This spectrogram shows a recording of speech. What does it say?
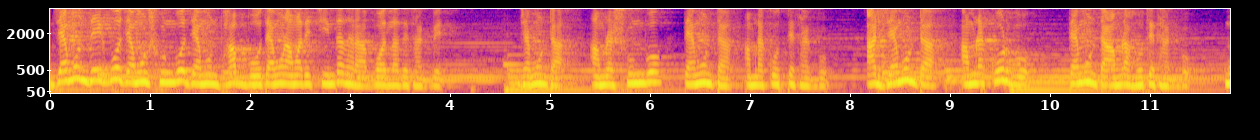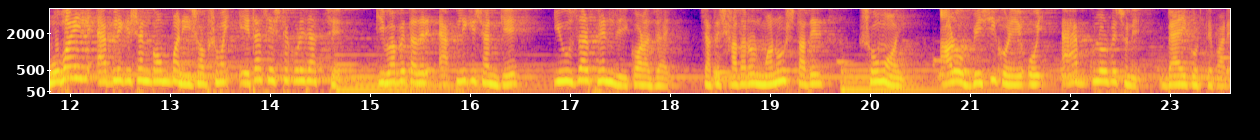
যেমন দেখব, যেমন শুনব, যেমন ভাববো, তেমন আমাদের চিন্তাধারা বদলাতে থাকবে। যেমনটা আমরা শুনব, তেমনটা আমরা করতে থাকব। আর যেমনটা আমরা করব, তেমনটা আমরা হতে থাকব। মোবাইল অ্যাপ্লিকেশন কোম্পানি সবসময় এটা চেষ্টা করে যাচ্ছে, কীভাবে তাদের অ্যাপ্লিকেশনকে ইউজার ফ্রেন্ডলি করা যায়, যাতে সাধারণ মানুষ তাদের সময় আরও বেশি করে ওই অ্যাপগুলোর পেছনে ব্যয় করতে পারে।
